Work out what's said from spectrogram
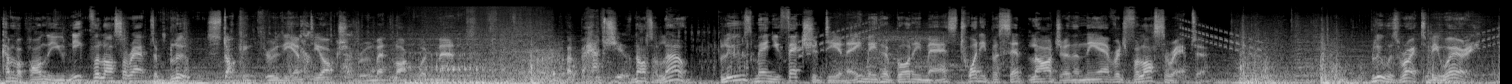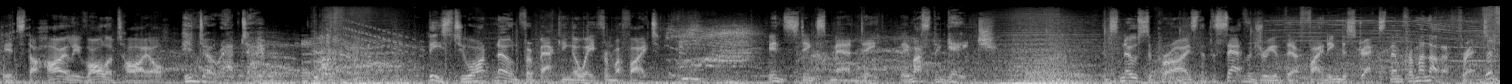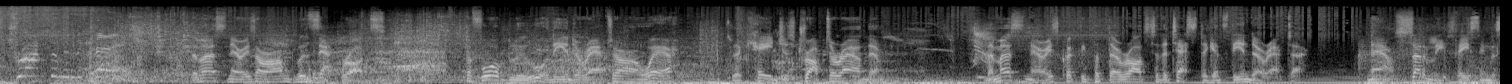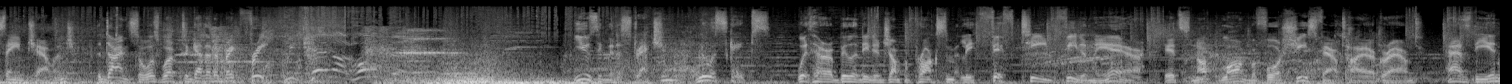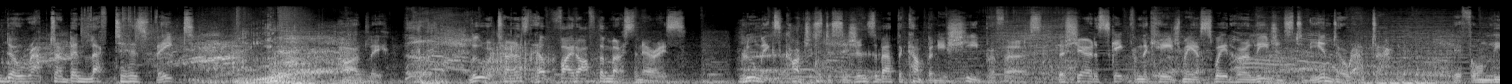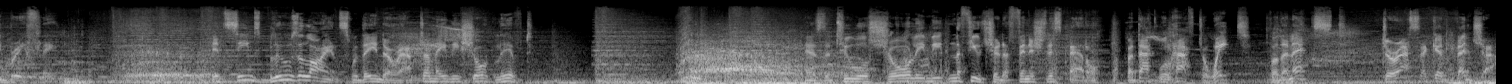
come upon the unique Velociraptor Blue stalking through the empty auction room at Lockwood Manor. But perhaps she is not alone. Blue's manufactured DNA made her body mass 20% larger than the average Velociraptor. Blue was right to be wary. It's the highly volatile Indoraptor. These two aren't known for backing away from a fight. Instincts mandate they must engage. It's no surprise that the savagery of their fighting distracts them from another threat. Let's trap them in the cage! The mercenaries are armed with zap rods. Before Blue or the Indoraptor are aware, the cage is dropped around them. The mercenaries quickly put their rods to the test against the Indoraptor. Now, suddenly facing the same challenge, the dinosaurs work together to break free. We cannot hold them! Using the distraction, Blue escapes. With her ability to jump approximately 15 feet in the air, it's not long before she's found higher ground. Has the Indoraptor been left to his fate? Hardly. Blue returns to help fight off the mercenaries. Blue makes conscious decisions about the company she prefers. The shared escape from the cage may assuade her allegiance to the Indoraptor, if only briefly. It seems Blue's alliance with the Indoraptor may be short lived. As the two will surely meet in the future to finish this battle, but that will have to wait for the next Jurassic Adventure.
